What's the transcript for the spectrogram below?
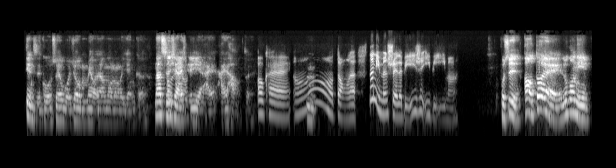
电子锅，所以我就没有要弄那么严格。那吃起来其实也还、oh, 还好，对。OK，哦、嗯，懂了。那你们水的比例是一比一吗？不是，哦，对，如果你。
